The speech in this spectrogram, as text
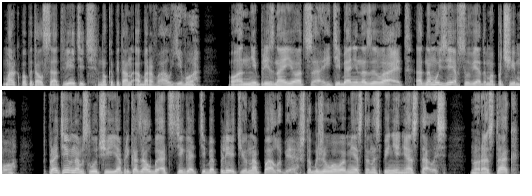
Марк попытался ответить, но капитан оборвал его. «Он не признается и тебя не называет. Одному Зевсу ведомо почему. В противном случае я приказал бы отстегать тебя плетью на палубе, чтобы живого места на спине не осталось. Но раз так,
